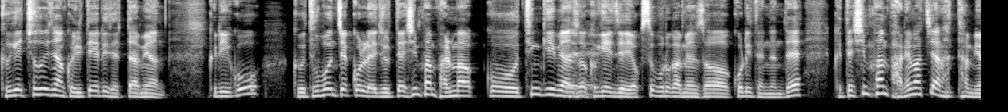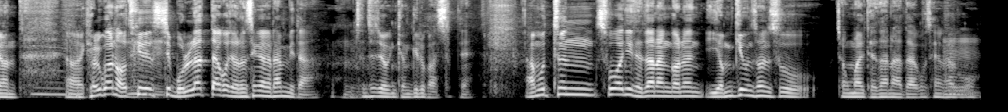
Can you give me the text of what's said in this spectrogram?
그게 취소되지 않고 1대 1이 됐다면 그리고 그 두 번째 골 내줄 때 심판 발 맞고 튕기면서 네. 그게 이제 역습으로 가면서 골이 됐는데 그때 심판 발에 맞지 않았다면 어, 결과는 어떻게 됐을지 몰랐다고 저는 생각을 합니다. 음, 전체적인 경기를 봤을 때 아무튼 수원이 대단한 거는 이 염기훈 선수 정말 대단하다고 생각하고 음.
